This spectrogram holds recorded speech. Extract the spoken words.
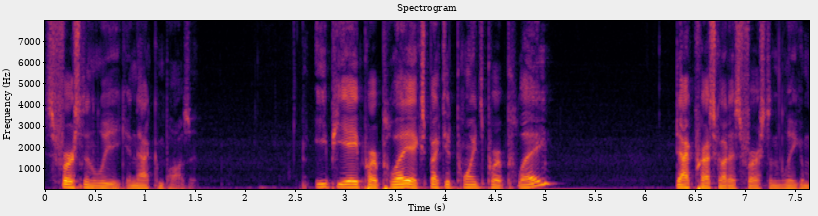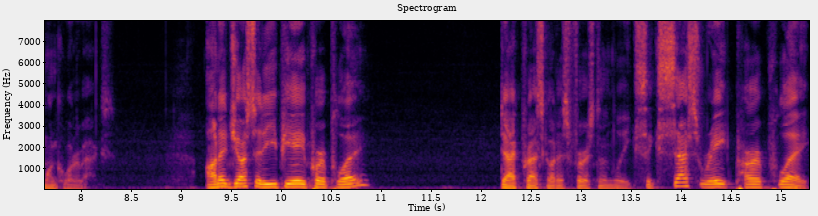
is first in the league in that composite. EPA per play, expected points per play. Dak Prescott is first in the league among quarterbacks. Unadjusted EPA per play. Dak Prescott is first in the league. Success rate per play.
